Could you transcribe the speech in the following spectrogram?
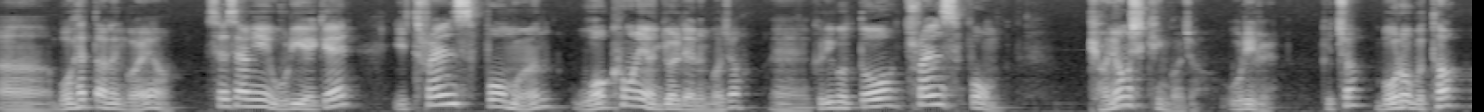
어, 했다는 거예요. 세상이 우리에게 이 transform은 work-on에 연결되는 거죠. 예, 그리고 또 transform 변형시킨 거죠. 우리를 그쵸? 뭐로부터?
